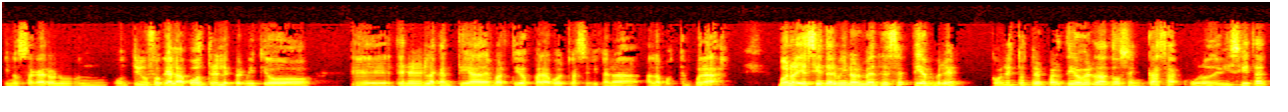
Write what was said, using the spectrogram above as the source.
y nos sacaron un, triunfo que a la postre les permitió eh, tener la cantidad de partidos para poder clasificar a, a la postemporada. Bueno, y así terminó el mes de septiembre con estos tres partidos, ¿verdad? Dos en casa, uno de visita.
